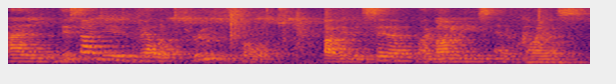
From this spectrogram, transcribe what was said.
And this idea developed through the thought of Ibn Sina, Maimonides, and Aquinas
